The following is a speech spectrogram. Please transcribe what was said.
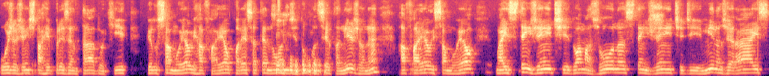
Hoje a gente está representado aqui pelo Samuel e Rafael, parece até nome de dupla sertaneja, né? Rafael e Samuel, mas tem gente do Amazonas, tem gente de Minas Gerais,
